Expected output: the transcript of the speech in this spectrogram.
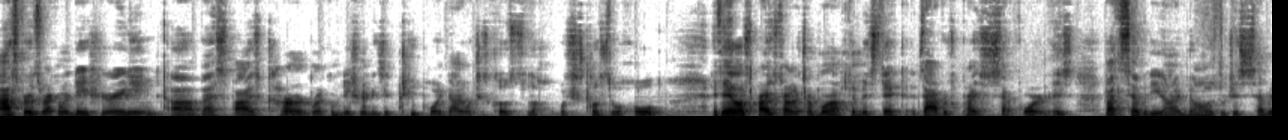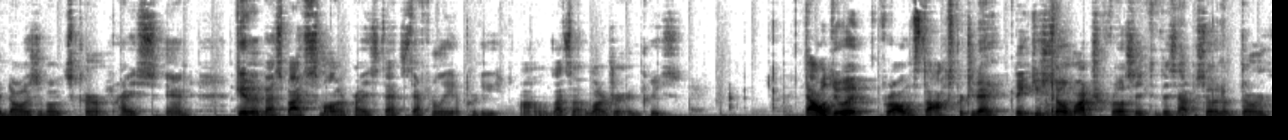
As recommendation rating, uh, Best Buy's current recommendation rating is at 2.9, which is close to the which is close to a hold. Its analyst price targets are more optimistic. Its average price set for it is about $79, which is $7 above its current price, and given Best Buy's smaller price, that's definitely a pretty, um, that's a larger increase. That will do it for all the stocks for today. Thank you so much for listening to this episode of Drona's,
